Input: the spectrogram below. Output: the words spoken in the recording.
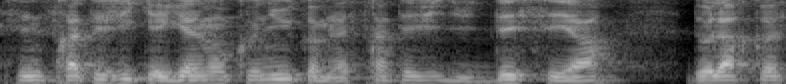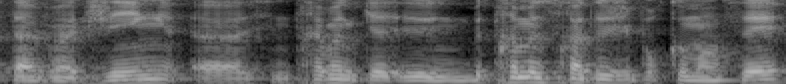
C'est une stratégie qui est également connue comme la stratégie du DCA, dollar cost averaging, euh, c'est une très bonne une très bonne stratégie pour commencer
